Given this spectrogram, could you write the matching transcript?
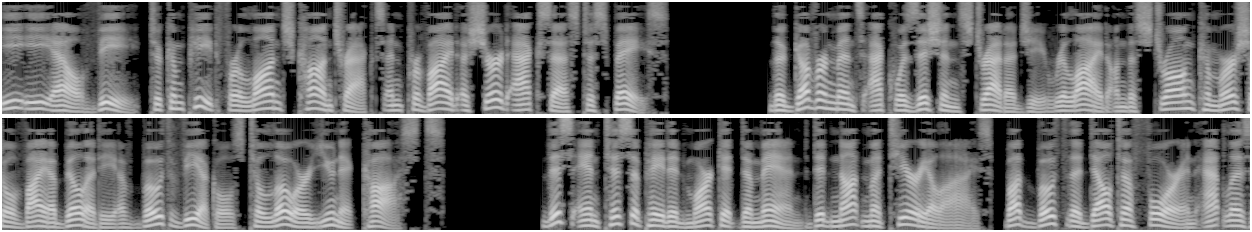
EELV to compete for launch contracts and provide assured access to space. The government's acquisition strategy relied on the strong commercial viability of both vehicles to lower unit costs. This anticipated market demand did not materialize, but both the Delta IV and Atlas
